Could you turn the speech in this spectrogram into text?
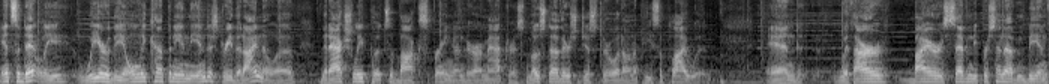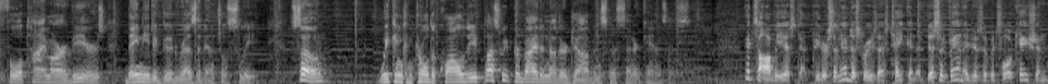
incidentally, we are the only company in the industry that I know of that actually puts a box spring under our mattress. Most others just throw it on a piece of plywood. And with our buyers, 70% of them being full-time RVers, they need a good residential sleep. So we can control the quality, plus we provide another job in Smith Center, Kansas. It's obvious that Peterson Industries has taken the disadvantages of its location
